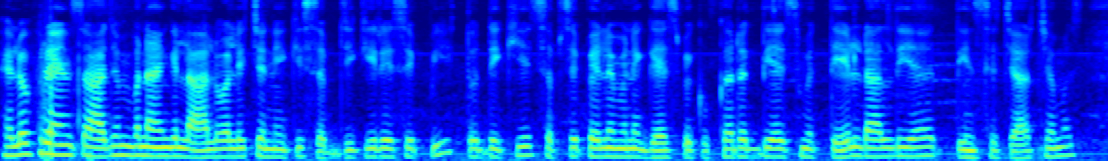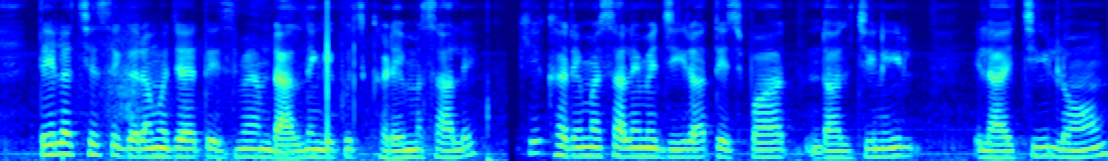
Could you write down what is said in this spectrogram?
हेलो फ्रेंड्स आज हम बनाएँगे लाल वाले चने की सब्ज़ी की रेसिपी तो देखिए, सबसे पहले मैंने गैस पे कुकर रख दिया, इसमें तेल डाल दिया है, तीन से चार चम्मच। तेल अच्छे से गर्म हो जाए तो इसमें हम डाल देंगे कुछ खड़े मसाले। देखिए, खड़े मसाले में जीरा, तेज़पात, दालचीनी, इलायची, लौंग,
